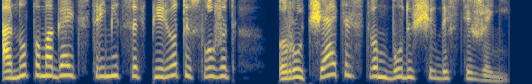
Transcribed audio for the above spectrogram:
Оно помогает стремиться вперед и служит ручательством будущих достижений.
